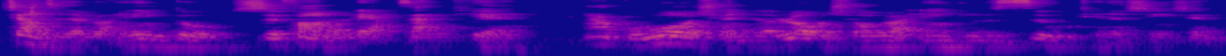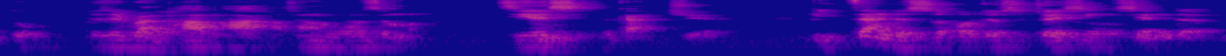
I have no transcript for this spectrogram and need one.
这样子的软硬度是放了两三天。那不握拳的肉球软硬就是四五天的新鲜度，就是软趴趴，好像没有什么结实的感觉。比赞的时候就是最新鲜的。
